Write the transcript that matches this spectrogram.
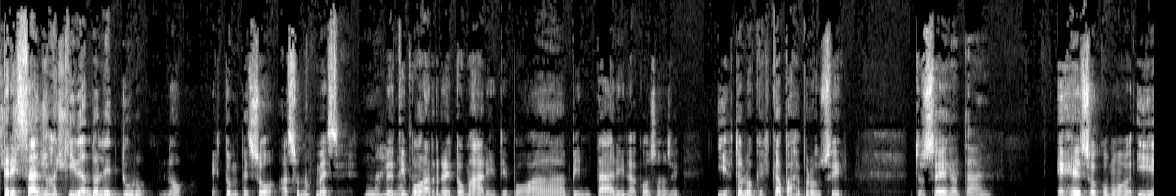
tres años aquí dándole duro. No. Esto empezó hace unos meses. De tipo a retomar y tipo a pintar y la cosa, no sé. Y esto es lo que es capaz de producir. Entonces, Total. Es eso, como, y,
